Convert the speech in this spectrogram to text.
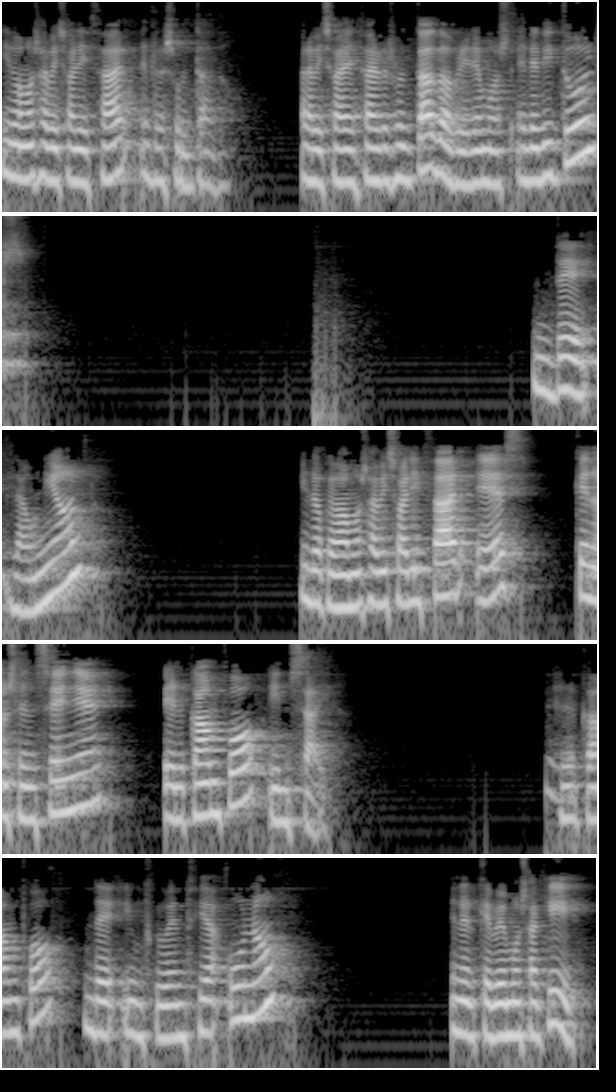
Y vamos a visualizar el resultado. Para visualizar el resultado abriremos el Edit Tools de la unión y lo que vamos a visualizar es que nos enseñe el campo inside. El campo de influencia 1, en el que vemos aquí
